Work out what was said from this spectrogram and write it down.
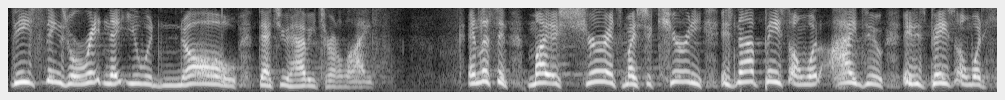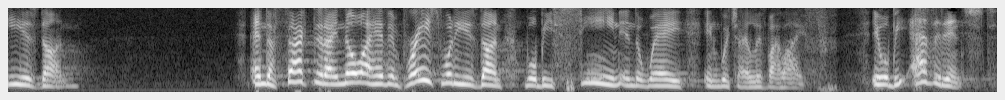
These things were written that you would know that you have eternal life. And listen, my assurance, my security is not based on what I do, it is based on what He has done. And the fact that I know I have embraced what He has done will be seen in the way in which I live my life. It will be evidenced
